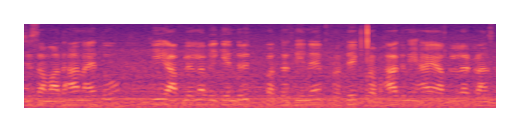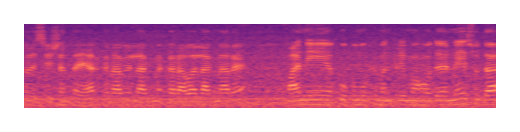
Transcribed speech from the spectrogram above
जे समाधान आहे तो की आपल्याला विकेंद्रित पद्धतीने प्रत्येक प्रभागनिहाय आपल्याला ट्रान्सफर स्टेशन तयार करावे लागणं करावं लागणार आहे. माननीय उपमुख्यमंत्री महोदयाने सुद्धा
